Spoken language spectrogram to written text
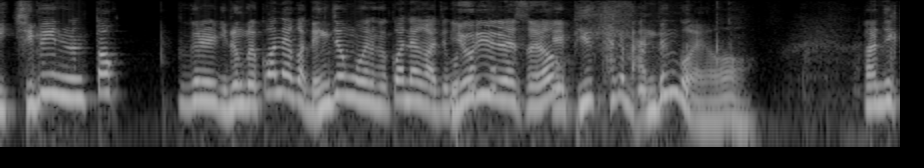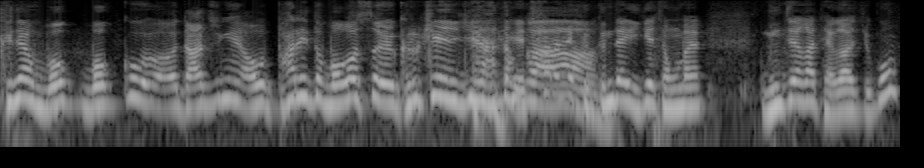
이 집에 있는 떡을 이런 걸 꺼내가 냉장고에 있는 걸 꺼내가지고 요리를 했어요? 예, 비슷하게 만든 거예요. 아니 그냥 먹 먹고 어, 나중에 어 파리도 먹었어요. 그렇게 예, 차라리 얘기하던가. 그- 근데 이게 정말 문제가 돼가지고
